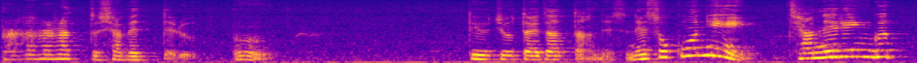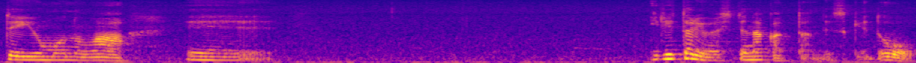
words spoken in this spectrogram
バラバラっと喋ってる、うん、っていう状態だったんですね。そこにチャネリングっていうものは、えー、入れたりはしてなかったんですけど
